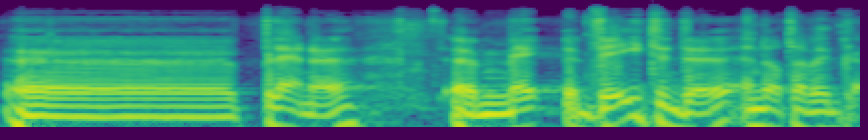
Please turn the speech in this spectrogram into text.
uh, plannen. Wetende, en dat heb ik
